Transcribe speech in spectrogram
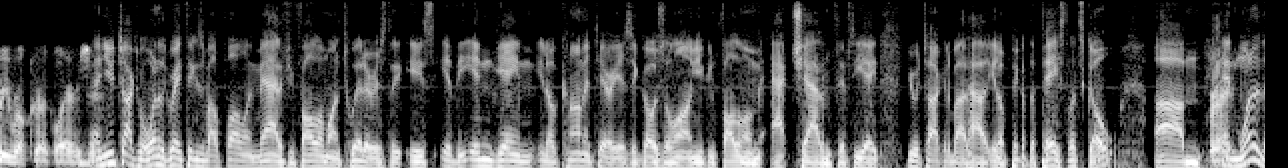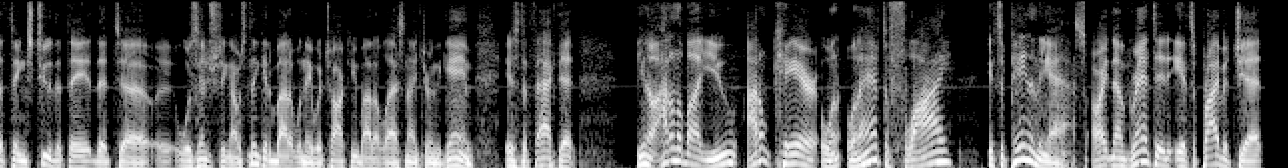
three real critical errors. there. And you talked about one of the great things about following Matt. If you follow him on Twitter, is the is the in-game you know commentary as it goes along. You can follow him at Chatham58. You were talking about how you know pick up the pace. Let's go. Um, Right. And one of the things too that they that uh, was interesting. I was thinking about it when they were talking about it last night during the game. Is the fact that you know I don't know about you. I don't care when when I have to fly. It's a pain in the ass. All right. Now, granted, it's a private jet,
